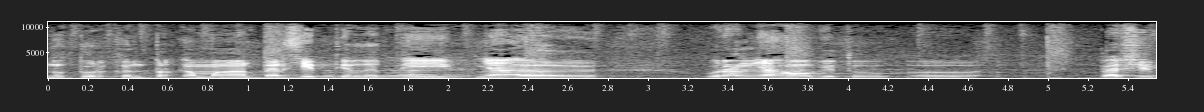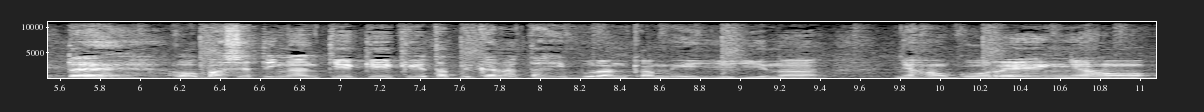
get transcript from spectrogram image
nuturkan perkembangan Persib ti leutiknya eh orang nyaho gitu eh, Persib teh oh bahasa settingan kieu tapi kan eta hiburan kami hiji-hijina nyaho goreng nyaho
